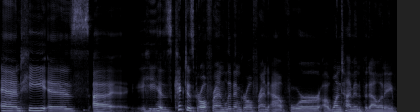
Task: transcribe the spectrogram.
and he is. Uh, he has kicked his girlfriend, live-in girlfriend, out for a one-time infidelity.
